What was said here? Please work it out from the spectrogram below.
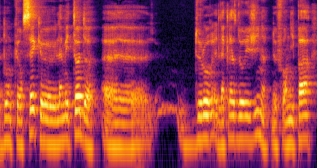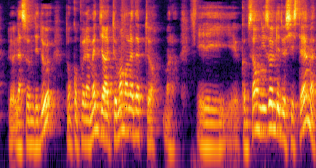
donc on sait que la méthode de, la classe d'origine ne fournit pas la somme des deux, donc on peut la mettre directement dans l'adapteur. Voilà. Et comme ça, on isole les deux systèmes,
